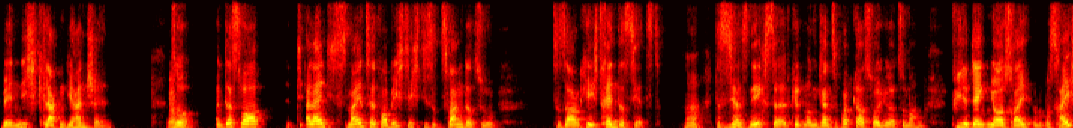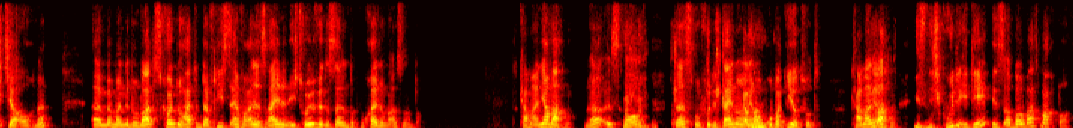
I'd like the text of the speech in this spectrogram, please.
Wenn nicht, klacken die Handschellen. Ja. So, und das war, die, allein dieses Mindset war wichtig, dieser Zwang dazu, zu sagen, okay, ich trenne das jetzt. Ne? Das ist ja das Nächste, da könnte man eine ganze Podcast-Folge dazu machen. Viele denken, ja, es reicht, es reicht ja auch, ne? Ähm, wenn man ein privates Konto hat und da fließt einfach alles rein und ich tröfe das dann in der Buchhaltung auseinander. Das kann man ja machen. Ne? Ist auch das, wofür die kleine Unternehmung propagiert wird. Kann man Ja. machen. Ist nicht gute Idee, ist aber was machbar.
